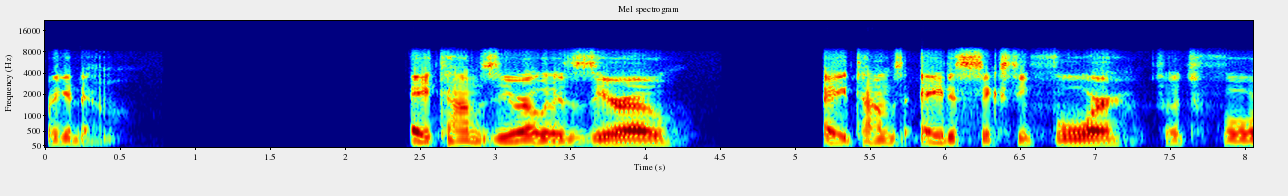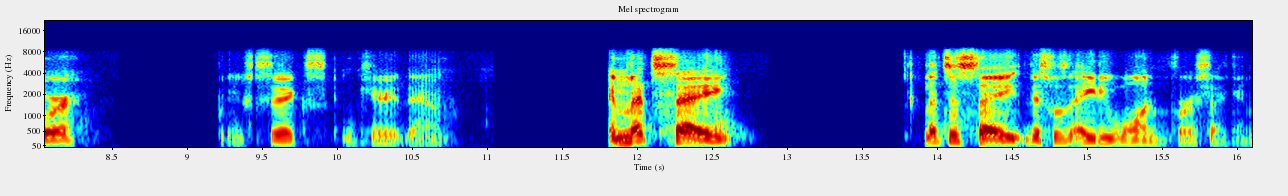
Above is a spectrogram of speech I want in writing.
Bring it down. 8 times 0 is 0. 8 times 8 is 64. So it's 4. Bring 6 and carry it down. And let's say, let's just say this was 81 for a second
